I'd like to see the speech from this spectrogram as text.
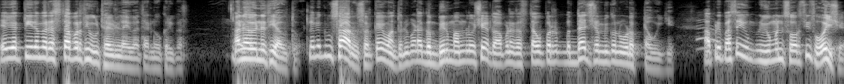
એ વ્યક્તિને અમે રસ્તા પરથી ઉઠાવી લાવ્યા હતા નોકરી પર. અને હવે નથી આવતો. એટલે મેં કીધું સારું સર કંઈ વાંધો નહીં પણ આ ગંભીર મામલો છે તો આપણે રસ્તા ઉપર બધા જ શ્રમિકોને ઓળખતા હોઈએ. આપણી પાસે હ્યુમન સોર્સિસ હોય છે.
